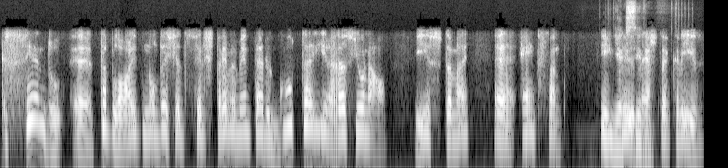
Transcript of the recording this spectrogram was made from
que, sendo eh, tabloide, não deixa de ser extremamente arguta e racional. E isso também eh, é interessante. E, e que nesta crise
